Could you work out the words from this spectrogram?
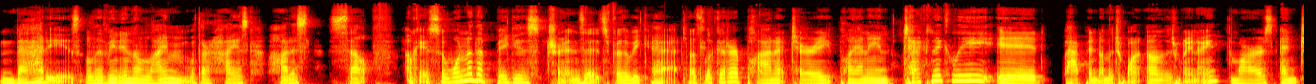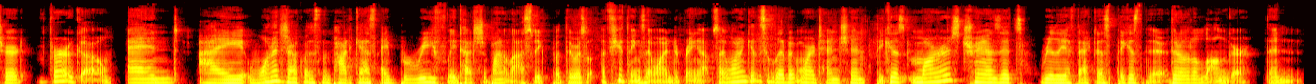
baddies, living in alignment with our highest, hottest self. Okay, so one of the biggest transits for the week ahead. Let's look at our planetary planning. Technically, it happened on the tw- on the 29th. Mars entered Virgo, and I wanted to talk about this in the podcast. I briefly touched upon it last week, but there was a few things I wanted to bring up. So I want to give this a little bit more attention because Mars transits really affect us because they're, they're a little longer than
